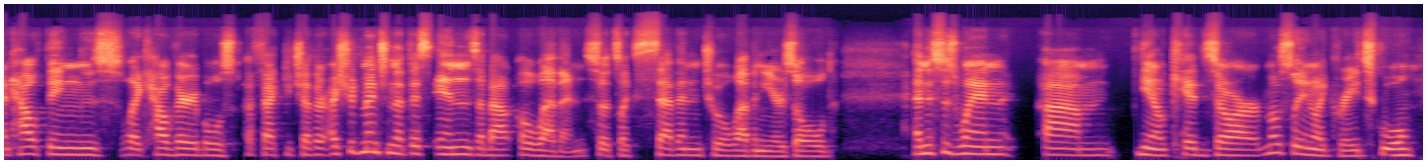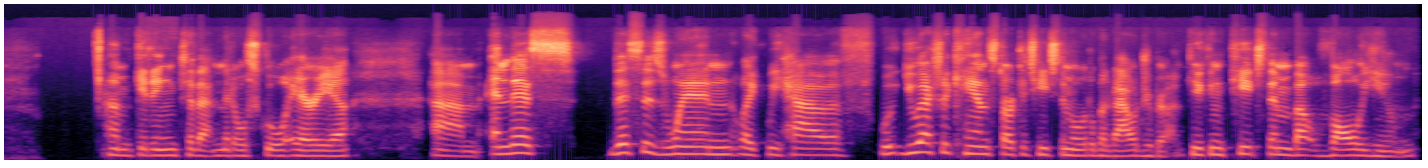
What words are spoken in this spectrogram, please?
and how things like how variables affect each other. I should mention that this ends about 11. So it's like seven to 11 years old. And this is when, um, you know, kids are mostly in like grade school, um, getting to that middle school area. Um, and this this is when like we have you actually can start to teach them a little bit of algebra. You can teach them about volume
